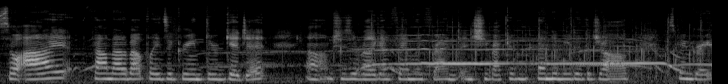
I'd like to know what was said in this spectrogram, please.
So I found out about Blades of Green through Gidget. Um, she's a really good family friend and she recommended me to the job. It's been great.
